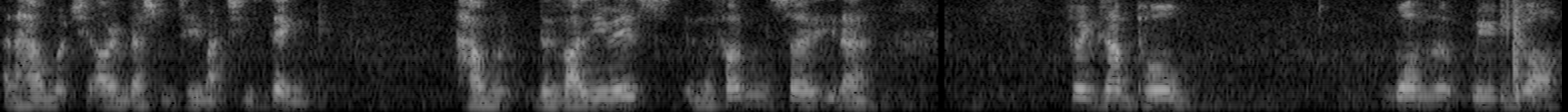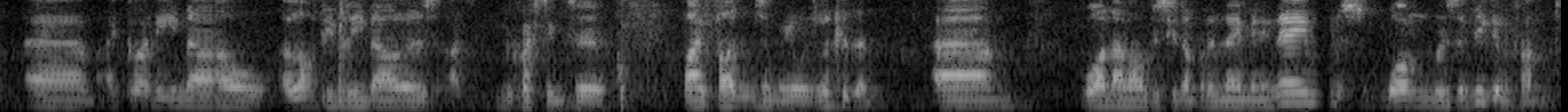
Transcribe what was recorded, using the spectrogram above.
and how much our investment team actually think how the value is in the fund. So you know, for example, one that we got, um, I got an email. A lot of people email us requesting to buy funds, and we always look at them. Um, one, I'm obviously not going to name any names. One was a vegan fund.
